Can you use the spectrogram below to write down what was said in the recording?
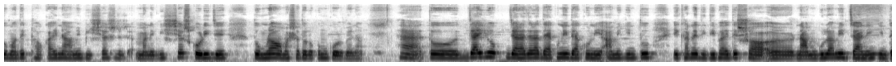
তোমাদের ঠকাই না। আমি বিশ্বাস মানে বিশ্বাস করি যে তোমরাও আমার সাথে ওরকম করবে না। হ্যাঁ তো যাই হোক, যারা যারা দেখোনি দেখোনি, আমি কিন্তু এখানে দিদিভাইদের স নামগুলো আমি জানি, কিন্তু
